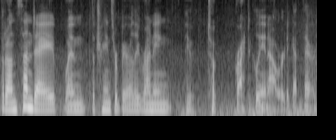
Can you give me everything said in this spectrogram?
but on Sunday, when the trains were barely running, it took practically an hour to get there.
